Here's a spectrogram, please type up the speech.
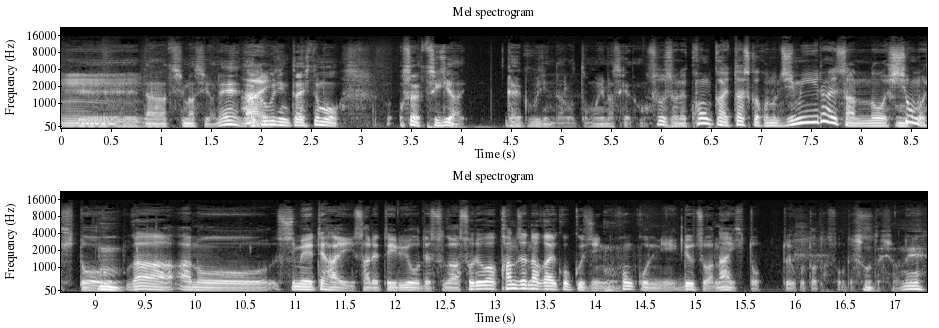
ー弾圧しますよね。外国人に対しても、おそらく次は外国人だろうと思いますけども。そうですよね今回、確かこのジミー・ライさんの秘書の人が、あの指名手配されているようですが、それは完全な外国人、香港にルーツはない人ということだそうです。そうでしょうね。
